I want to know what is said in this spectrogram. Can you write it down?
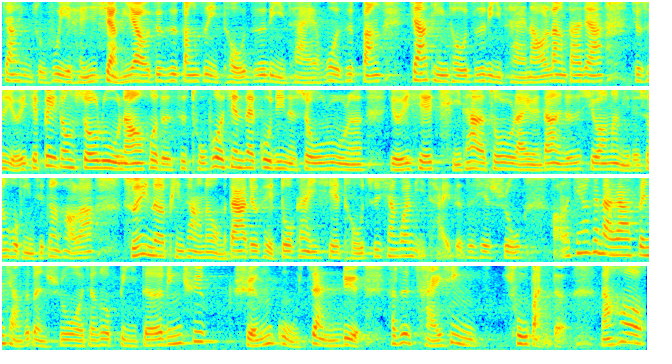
家庭主妇也很想要，就是帮自己投资理财，或者是帮家庭投资理财，然后让大家就是有一些被动收入，然后或者是突破现在固定的收入呢，有一些其他的收入来源。当然就是希望让你的生活品质更好啦。所以呢，平常呢，我们大家就可以多看一些投资相关理财的这些书。好了，今天跟大家分享这本书哦，叫做《彼得林区选股战略》，它是财信出版的。然后。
